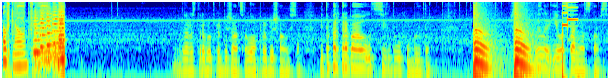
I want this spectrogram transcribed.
Oh no. Зараз треба пробіжатися. О, пробіжалося. І тепер треба усіх двох убити. Всіх вбили і останній остався.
